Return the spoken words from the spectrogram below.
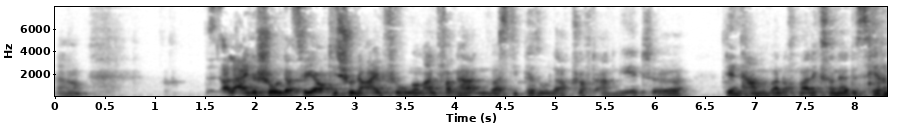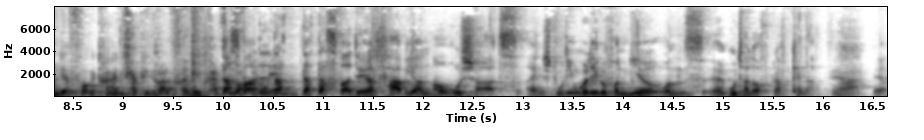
Ja. Alleine schon, dass wir ja auch die schöne Einführung am Anfang hatten, was die Person Lovecraft angeht. Äh, der Name war nochmal Alexander des Herren, der vorgetragen hat. Ich habe ihn gerade verlegt. Kannst das, war der, das, das, war der Fabian Mauruschardt, ein Studienkollege von mir und äh, guter Lovecraft-Kenner. Ja. ja.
